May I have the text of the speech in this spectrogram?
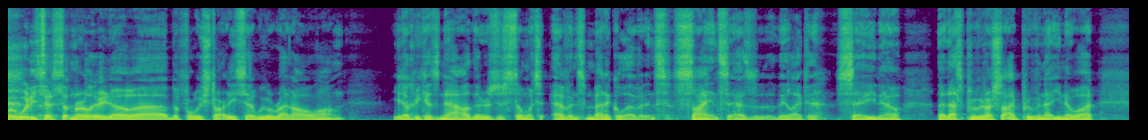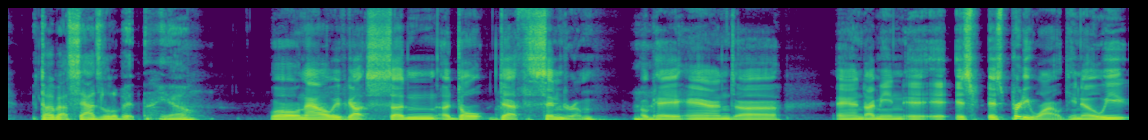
But Woody said something earlier, you know, uh, before we started, he said we were right all along. You know, because now there's just so much evidence, medical evidence, science, as they like to say, you know, that that's proving our side, proving that, you know what, talk about SADS a little bit, you know. Well, now we've got sudden adult death syndrome. Okay, and uh, and I mean it, it, it's it's pretty wild. You know, we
